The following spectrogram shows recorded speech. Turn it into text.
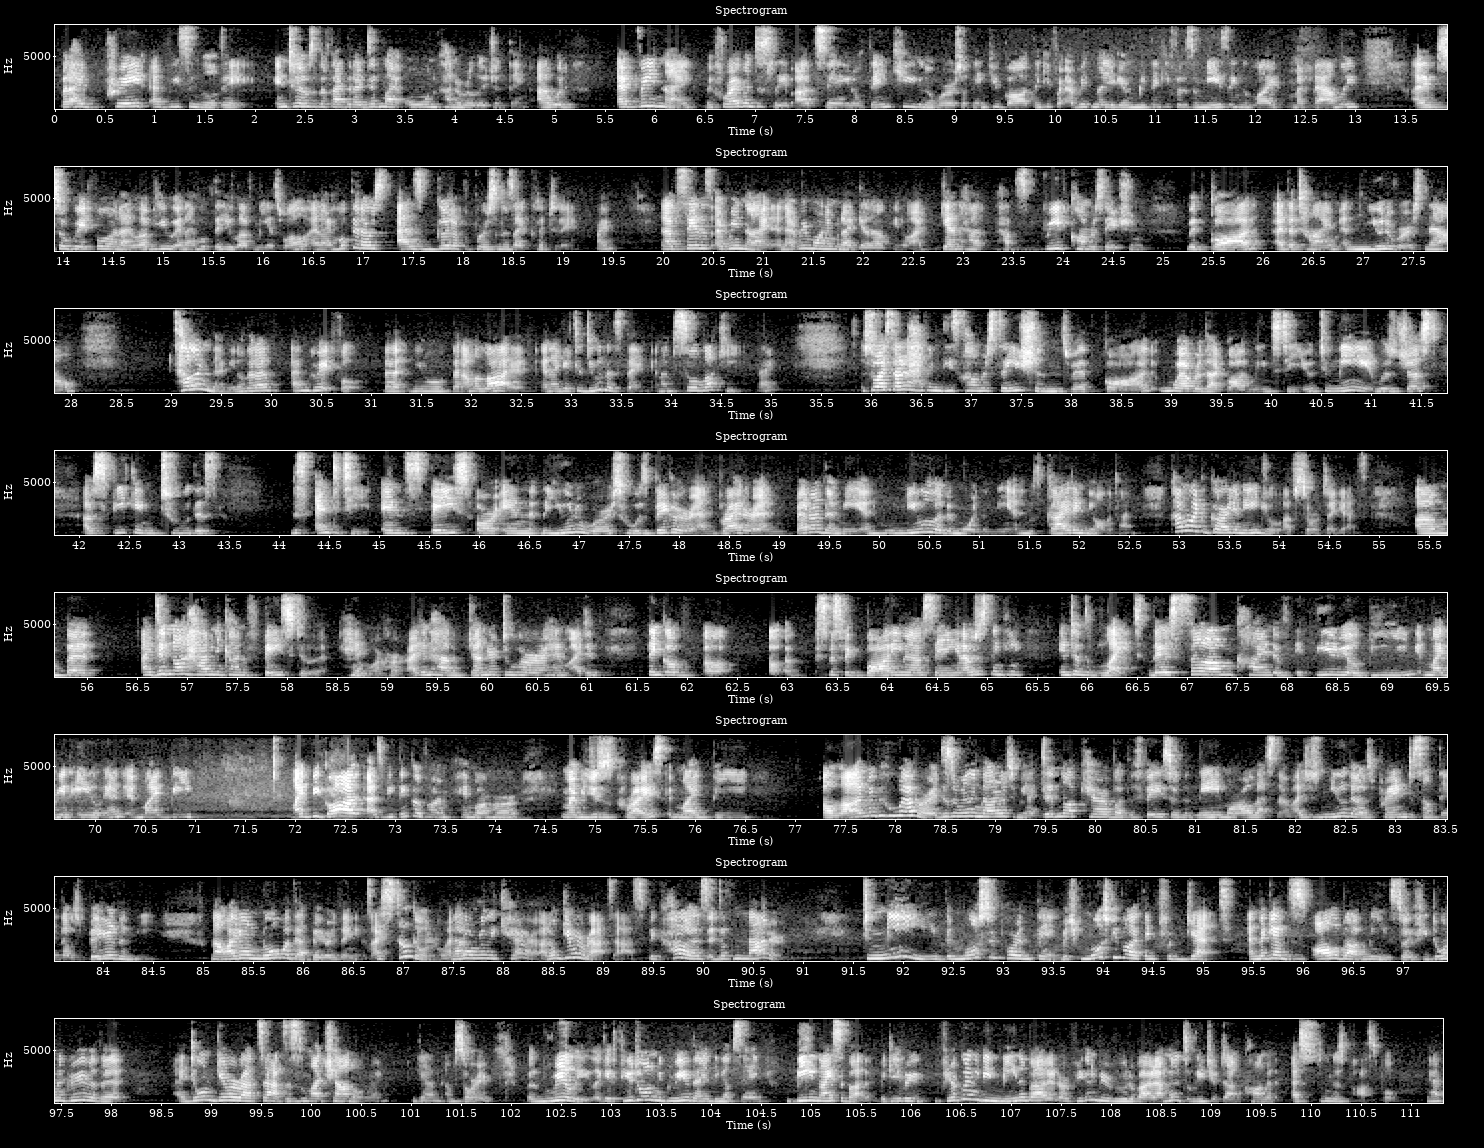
But I prayed every single day in terms of the fact that I did my own kind of religion thing. I would every night before I went to sleep, I'd say, you know, thank you, universe, or thank you, God, thank you for everything that you're giving me, thank you for this amazing life, my family. I am so grateful and I love you, and I hope that you love me as well. And I hope that I was as good of a person as I could today, right? And I'd say this every night, and every morning when I get up, you know, I again have, have this brief conversation with God at the time and the universe now, telling them, you know, that I'm, I'm grateful, that, you know, that I'm alive and I get to do this thing, and I'm so lucky, right? So I started having these conversations with God, whoever that God means to you. To me, it was just, I was speaking to this this entity in space or in the universe who was bigger and brighter and better than me and who knew a little bit more than me and who was guiding me all the time. Kind of like a guardian angel of sorts, I guess. Um, but I did not have any kind of face to him or her. I didn't have a gender to her or him. I didn't think of a, a specific body when I was saying it. I was just thinking in terms of light. There's some kind of ethereal being. It might be an alien. It might be might be God as we think of him, or her. It might be Jesus Christ. It might be Allah. It might be whoever. It doesn't really matter to me. I did not care about the face or the name or all that stuff. I just knew that I was praying to something that was bigger than me. Now, I don't know what that bigger thing is. I still don't know, and I don't really care. I don't give a rat's ass because it doesn't matter. To me, the most important thing, which most people I think forget, and again, this is all about me, so if you don't agree with it, I don't give a rat's ass. This is my channel, right? Again i'm sorry. But really like if you don't agree with anything i'm saying be nice about it. Because if, you, if you're going to be mean about it or if you're going to be rude about it i'm going to delete your damn comment as soon as possible okay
